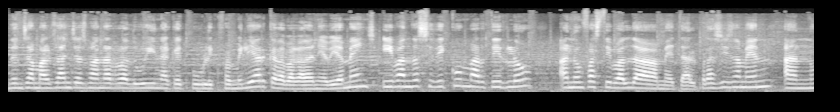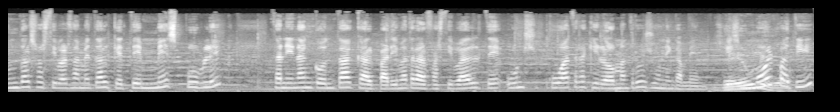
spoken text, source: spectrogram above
Doncs amb els anys es va anar reduint aquest públic familiar, cada vegada n'hi havia menys, i van decidir convertir-lo en un festival de metal, precisament en un dels festivals de metal que té més públic, tenint en compte que el perímetre del festival té uns 4 quilòmetres únicament. Sigui, és molt petit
